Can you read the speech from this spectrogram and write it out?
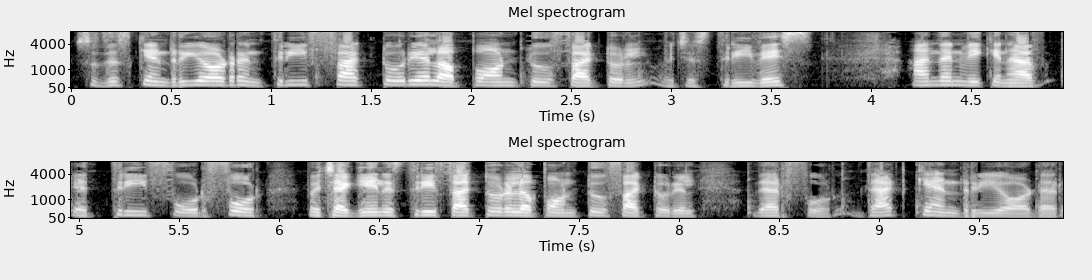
So this can reorder in 3 factorial upon 2 factorial, which is 3 ways. And then we can have a 3, 4, 4, which again is 3 factorial upon 2 factorial. Therefore, that can reorder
